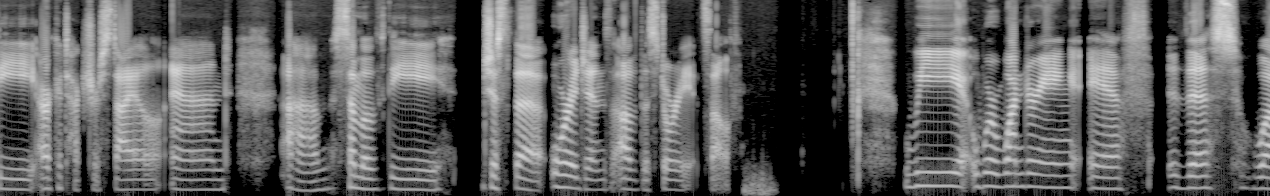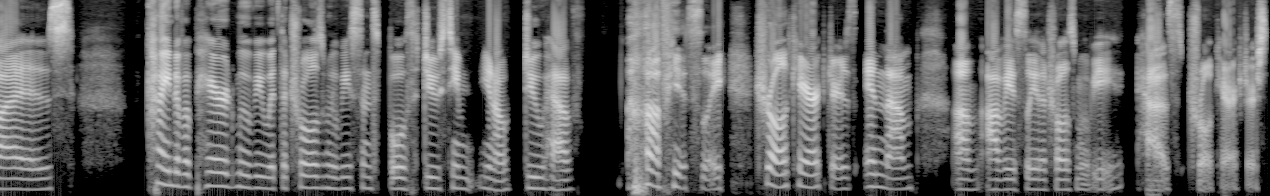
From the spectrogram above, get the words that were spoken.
the architecture style and um, some of the just the origins of the story itself. We were wondering if this was kind of a paired movie with the Trolls movie since both do seem, you know, do have obviously troll characters in them. Um, obviously, the Trolls movie has troll characters.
